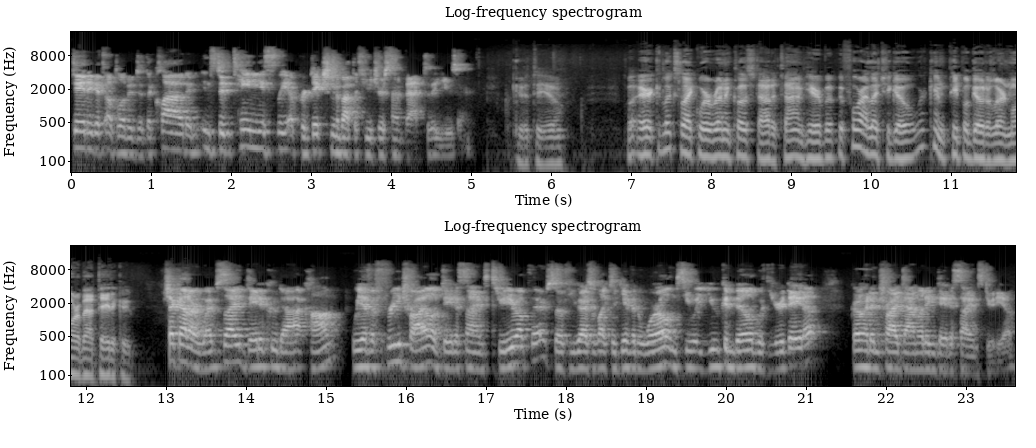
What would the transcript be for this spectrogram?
data gets uploaded to the cloud, and instantaneously a prediction about the future sent back to the user. Good deal. Well, Eric, it looks like we're running close to out of time here, but before I let you go, where can people go to learn more about Dataiku? Check out our website, dataiku.com. We have a free trial of Data Science Studio up there. So if you guys would like to give it a whirl and see what you can build with your data, go ahead and try downloading Data Science Studio.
